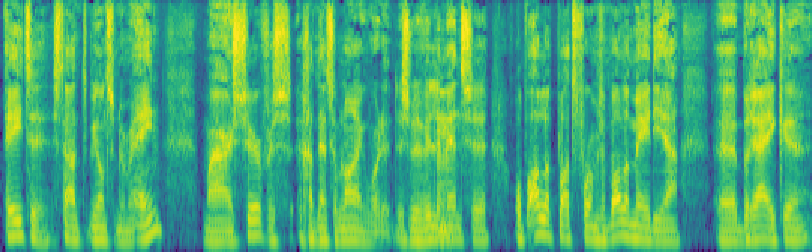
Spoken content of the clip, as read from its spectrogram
Eten staat bij ons op nummer 1. Maar service gaat net zo belangrijk worden. Dus we willen hmm. mensen op alle platforms, op alle media uh, bereiken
